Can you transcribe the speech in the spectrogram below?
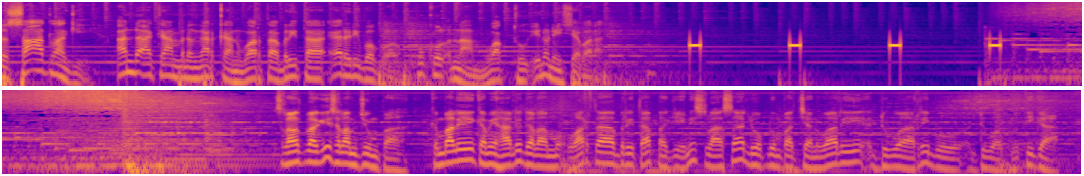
Sesaat lagi Anda akan mendengarkan Warta Berita RRI Bogor pukul 6 waktu Indonesia Barat. Selamat pagi, salam jumpa. Kembali kami hadir dalam Warta Berita pagi ini Selasa 24 Januari 2023.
